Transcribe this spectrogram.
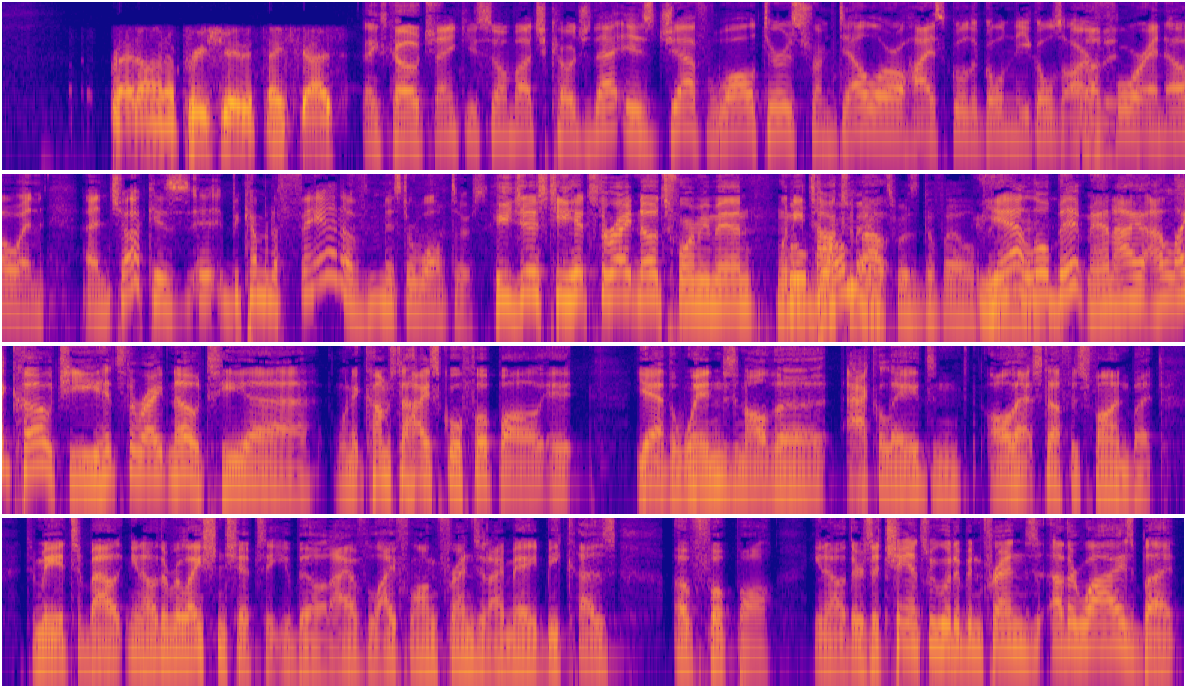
Right on. Appreciate it. Thanks, guys. Thanks, Coach. Thank you so much, Coach. That is Jeff Walters from Del Oro High School. The Golden Eagles are four and zero, and and Chuck is uh, becoming a fan of Mr. Walters. He just he hits the right notes for me, man. When he talks about was developing. Yeah, there. a little bit, man. I, I like Coach. He hits the right notes. He uh, when it comes to high school football, it yeah, the wins and all the accolades and all that stuff is fun, but to me, it's about you know the relationships that you build. I have lifelong friends that I made because of football. You know, there's a chance we would have been friends otherwise, but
